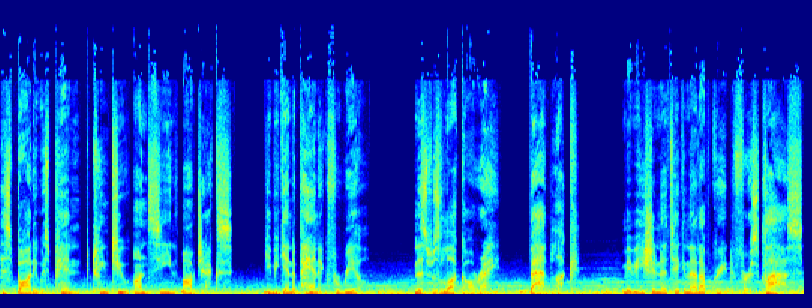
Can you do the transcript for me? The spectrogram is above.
His body was pinned between two unseen objects. He began to panic for real. This was luck, all right. Bad luck. Maybe he shouldn't have taken that upgrade to first class.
